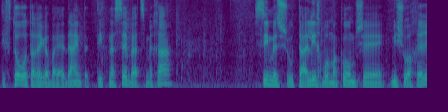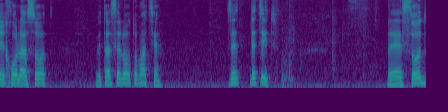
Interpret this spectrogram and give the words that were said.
תפתור אותה רגע בידיים, תתנסה בעצמך, שים איזשהו תהליך במקום שמישהו אחר יכול לעשות, ותעשה לו אוטומציה. זה, that's it. זה סוד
